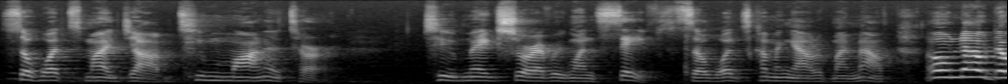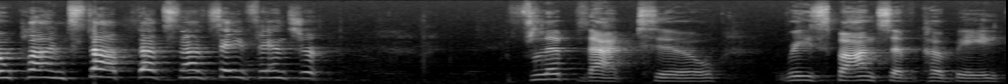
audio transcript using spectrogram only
So what's my job? To monitor, to make sure everyone's safe. So what's coming out of my mouth? Oh no, don't climb, stop, that's not safe, answer. Flip that to responsive could be,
